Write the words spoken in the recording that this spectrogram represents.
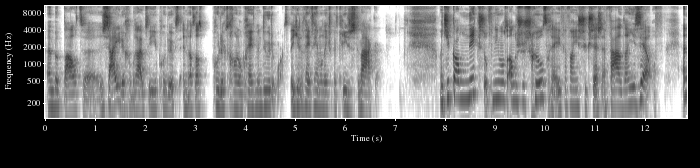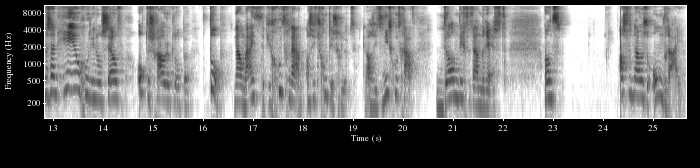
een bepaald uh, zijde gebruikt in je product en dat dat product gewoon op een gegeven moment duurder wordt. Weet je, dat heeft helemaal niks met crisis te maken. Want je kan niks of niemand anders de schuld geven van je succes en falen dan jezelf. En we zijn heel goed in onszelf op de schouder kloppen. Top, nou meid, dat heb je goed gedaan als iets goed is gelukt. En als iets niet goed gaat, dan ligt het aan de rest. Want als we het nou eens omdraaien,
